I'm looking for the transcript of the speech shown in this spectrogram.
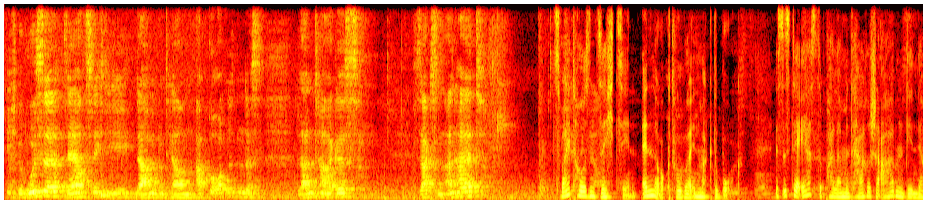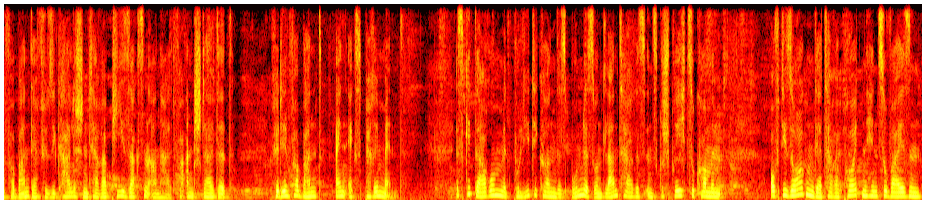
Ich begrüße sehr herzlich die Damen und Herren Abgeordneten des Landtages Sachsen-Anhalt. 2016, Ende Oktober in Magdeburg. Es ist der erste parlamentarische Abend, den der Verband der physikalischen Therapie Sachsen-Anhalt veranstaltet. Für den Verband ein Experiment. Es geht darum, mit Politikern des Bundes und Landtages ins Gespräch zu kommen, auf die Sorgen der Therapeuten hinzuweisen.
